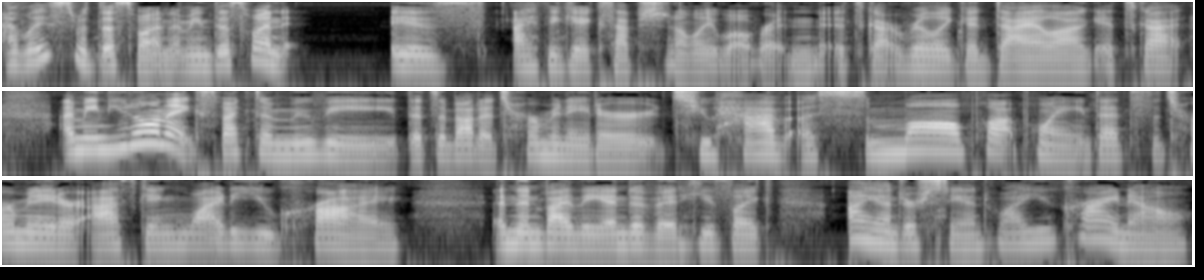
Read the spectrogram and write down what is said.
At least with this one. I mean, this one is, I think, exceptionally well written. It's got really good dialogue. It's got, I mean, you don't expect a movie that's about a Terminator to have a small plot point that's the Terminator asking, Why do you cry? And then by the end of it, he's like, I understand why you cry now.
